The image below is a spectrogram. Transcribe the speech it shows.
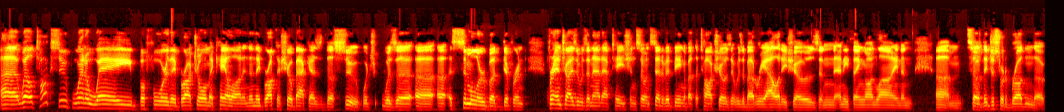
Uh, well, Talk Soup went away before they brought Joel McHale on, and then they brought the show back as The Soup, which was a, a, a similar but different franchise. It was an adaptation, so instead of it being about the talk shows, it was about reality shows and anything online, and um, so they just sort of broadened the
